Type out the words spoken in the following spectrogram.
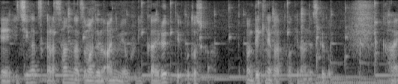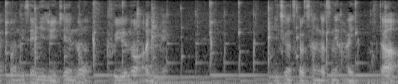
え1月から3月までのアニメを振り返るっていうことしか、まあ、できなかったわけなんですけど、はい。まあ、2021年の冬のアニメ。1月から3月に入った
